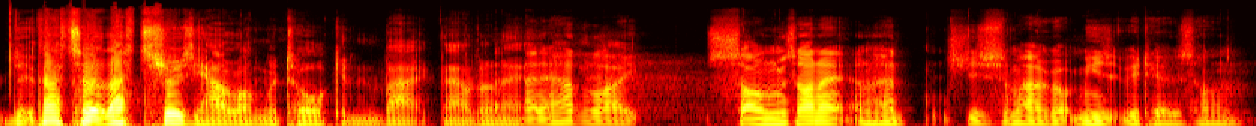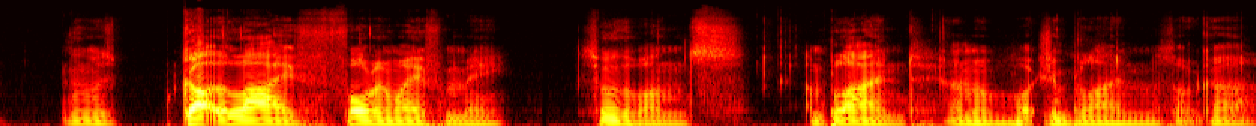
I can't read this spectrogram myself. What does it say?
That's that shows you how long we're talking back now, doesn't it? And it had like songs on it and had she somehow got music videos on. Think it was Got the Life, Falling Away From Me, some other ones, and Blind. I remember watching Blind and I thought, God,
